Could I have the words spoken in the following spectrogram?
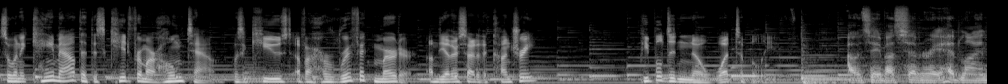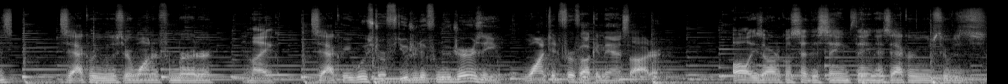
So when it came out that this kid from our hometown was accused of a horrific murder on the other side of the country, people didn't know what to believe. I would say about seven or eight headlines. Zachary Wooster wanted for murder, and like Zachary Wooster, fugitive from New Jersey, wanted for fucking manslaughter. All these articles said the same thing that Zachary Wooster was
